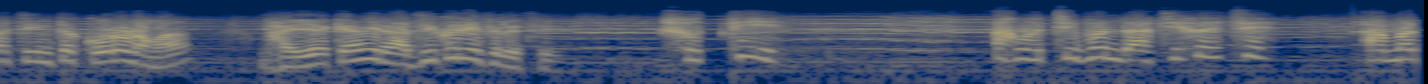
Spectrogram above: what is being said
আর চিন্তা করো না মা। ভাইয়াকে আমি রাজি করিয়ে ফেলেছি। সত্যি? আমার জীবন রাজি হয়েছে? আমার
